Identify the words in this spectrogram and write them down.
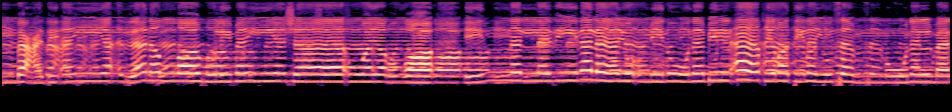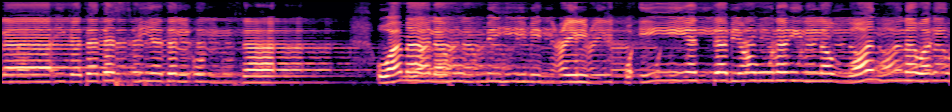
بعد أن يأذن الله لمن يشاء ويرضى. إن الذين لا يؤمنون بالآخرة ليسمون الملائكة تسمية الأنثى. وما لهم به من علم. وإن يتبعون إلا الظن وإن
